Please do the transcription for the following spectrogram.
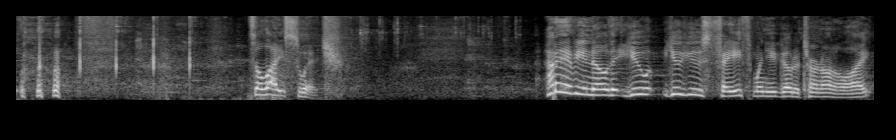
it's a light switch. How many of you know that you, you use faith when you go to turn on a light?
